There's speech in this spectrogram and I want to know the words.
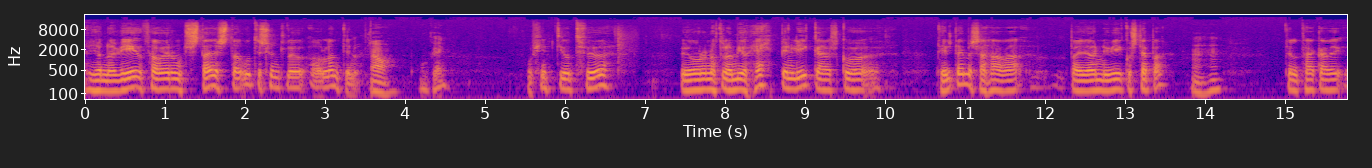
hérna við þá er hún stæðsta útisundlaug á landinu. Já, ok. Og 52 við vorum náttúrulega mjög heppin líka sko til dæmis að hafa bæði önni vík og steppa mm til að taka við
